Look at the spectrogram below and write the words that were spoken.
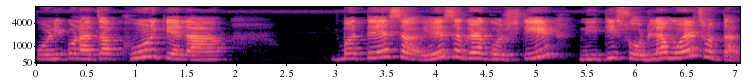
कोणी कोणाचा खून केला. मग ते स हे सगळ्या गोष्टी नीती सोडल्यामुळेच होतात.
